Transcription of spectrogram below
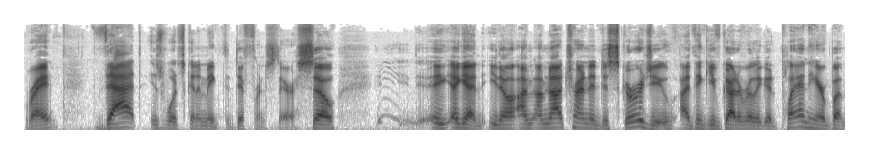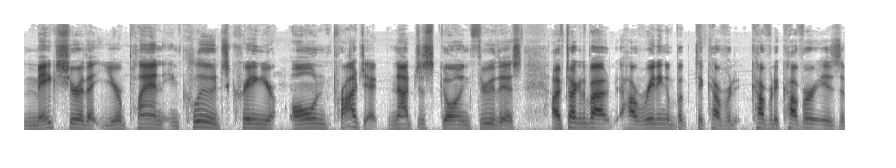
right? That is what's going to make the difference there. So again, you know, I'm, I'm not trying to discourage you. I think you've got a really good plan here, but make sure that your plan includes creating your own project, not just going through this. I've talked about how reading a book to cover, cover to cover is a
